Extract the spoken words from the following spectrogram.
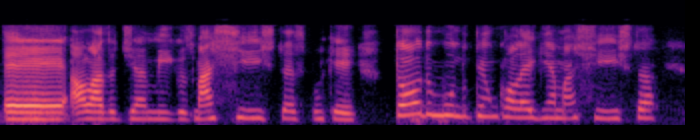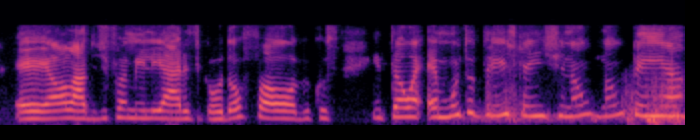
é, ao lado de amigos machistas, porque todo mundo tem um coleguinha machista, é, ao lado de familiares gordofóbicos. Então, é, é, muito triste que a gente não, não tenha.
